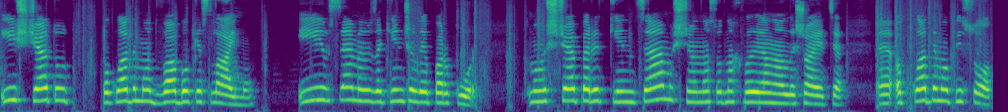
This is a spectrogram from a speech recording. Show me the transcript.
і ще тут покладемо два блоки слайму. І все, ми закінчили паркур. Ну, ще перед кінцем, ще у нас одна хвилина лишається. Е, обкладемо пісок.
